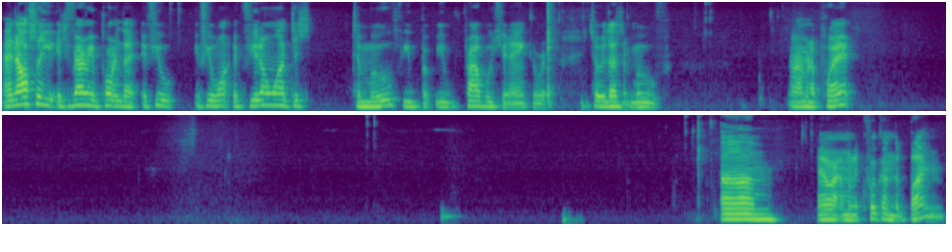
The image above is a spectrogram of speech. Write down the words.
and also it's very important that if you if you want if you don't want this to move, you you probably should anchor it so it doesn't move. I'm gonna play it. Um, alright, I'm gonna click on the button.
